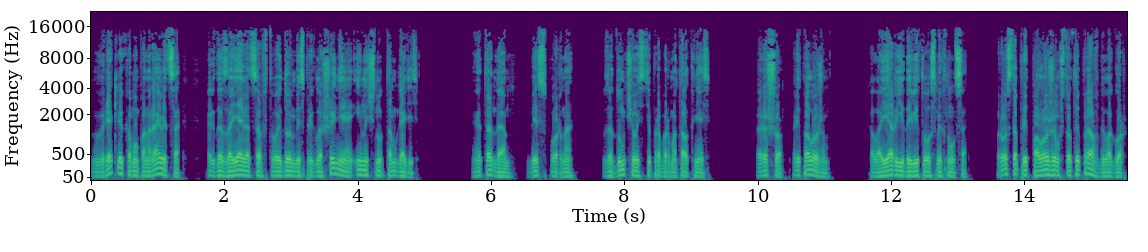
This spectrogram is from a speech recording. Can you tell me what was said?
Вряд ли кому понравится, когда заявятся в твой дом без приглашения и начнут там гадить. Это да, бесспорно, в задумчивости пробормотал князь. Хорошо, предположим. Калаяр ядовито усмехнулся. Просто предположим, что ты прав, Белогор.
